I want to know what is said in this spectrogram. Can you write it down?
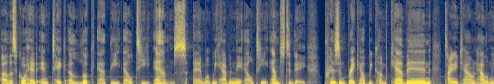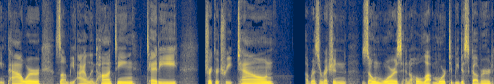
Uh, let's go ahead and take a look at the LTMs and what we have in the LTMs today. Prison Breakout Become Kevin, Tiny Town Halloween Power, Zombie Island Haunting, Teddy, Trick or Treat Town, uh, Resurrection Zone Wars, and a whole lot more to be discovered.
